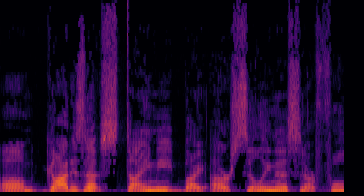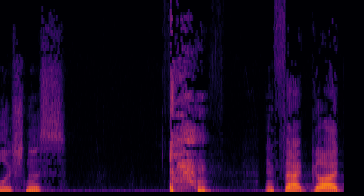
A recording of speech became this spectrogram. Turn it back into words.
um, God is not stymied by our silliness and our foolishness. in fact, God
